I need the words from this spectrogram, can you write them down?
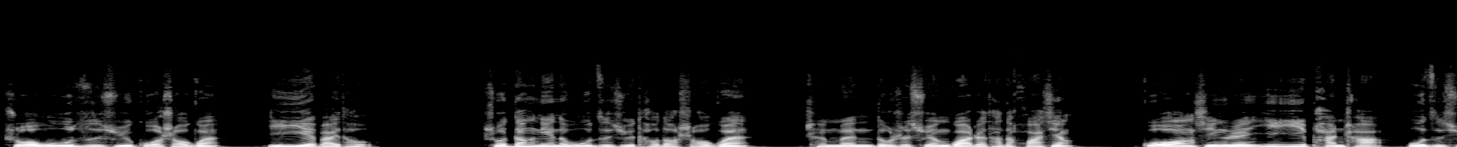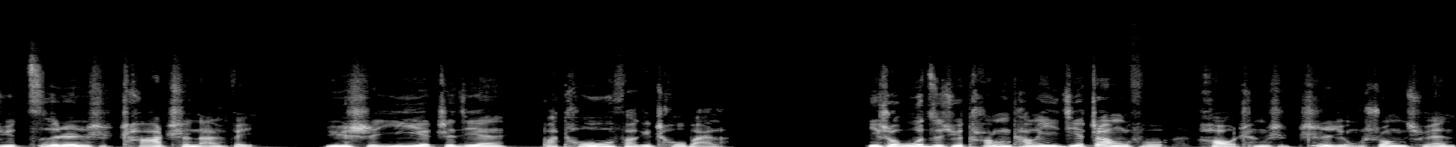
说伍子胥过韶关，一夜白头。说当年的伍子胥逃到韶关，城门都是悬挂着他的画像，过往行人一一盘查，伍子胥自认是插翅难飞，于是，一夜之间把头发给抽白了。你说伍子胥堂堂一介丈夫，号称是智勇双全，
